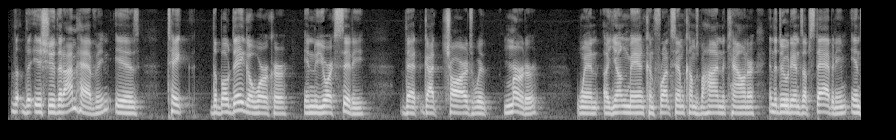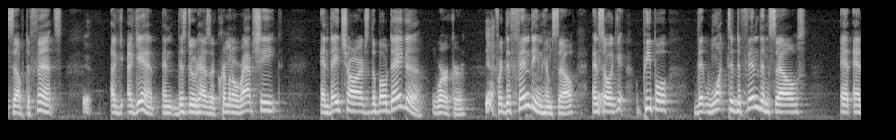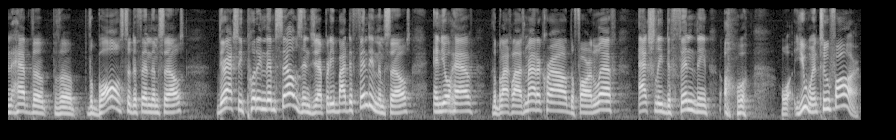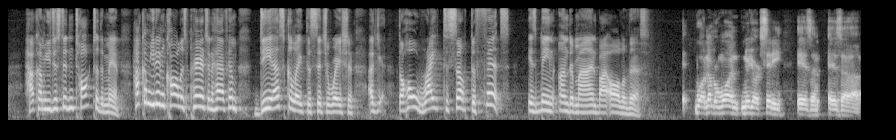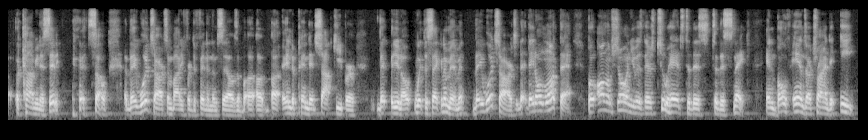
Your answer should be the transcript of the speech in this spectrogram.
the the issue that I'm having is take the bodega worker in New York City that got charged with murder when a young man confronts him, comes behind the counter, and the dude ends up stabbing him in self defense. Yeah. Again, and this dude has a criminal rap sheet, and they charge the bodega worker yeah. for defending himself. And yeah. so, again, people that want to defend themselves and, and have the, the the balls to defend themselves, they're actually putting themselves in jeopardy by defending themselves. And you'll have the Black Lives Matter crowd, the far left, actually defending, oh, well, you went too far. How come you just didn't talk to the man? How come you didn't call his parents and have him de escalate the situation? The whole right to self defense is being undermined by all of this well, number one, New York City is an is a, a communist city. so they would charge somebody for defending themselves, a, a, a, independent shopkeeper, that, you know, with the Second Amendment, they would charge. They don't want that. But all I'm showing you is there's two heads to this to this snake, and both ends are trying to eat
